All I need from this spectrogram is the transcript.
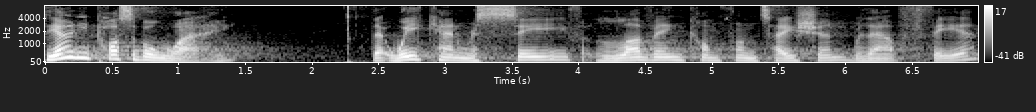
The only possible way that we can receive loving confrontation without fear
